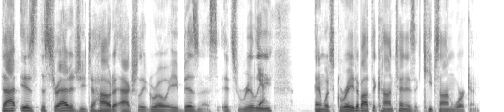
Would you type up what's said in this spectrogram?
That is the strategy to how to actually grow a business. It's really yes. And what's great about the content is it keeps on working.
